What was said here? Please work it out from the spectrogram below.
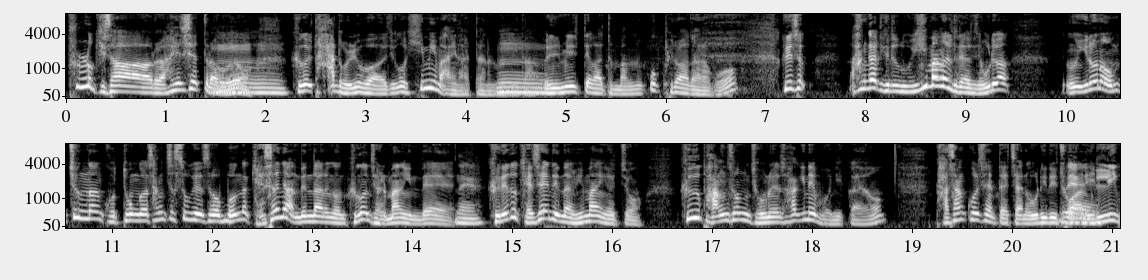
풀로 기사를 하셨더라고요. 음. 그걸 다 돌려봐가지고 힘이 많이 났다는 겁니다. 음. 을밀대 같은 방송 꼭 필요하다라고. 그래서 한 가지 그래도 희망을 드려야 되죠. 우리가 어, 이런 엄청난 고통과 상처 속에서 뭔가 개선이 안 된다는 건 그건 절망인데 네. 그래도 개선이 된다면 희망이겠죠. 그 방송 존에서 확인해 보니까요. 다산 콜센터 있잖아요. 우리들이 좋아하는 네. 120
